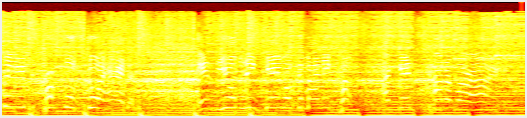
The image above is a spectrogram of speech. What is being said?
famed Purples go ahead in the opening game of the Manning Cup against Calabar High.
